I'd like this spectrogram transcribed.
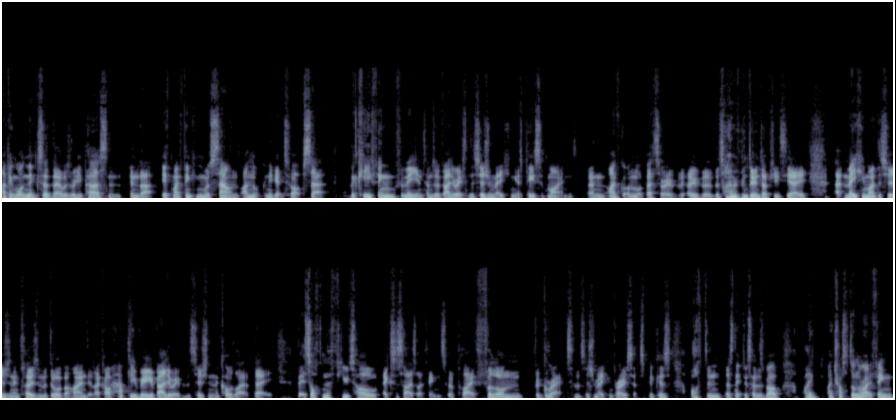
I think what Nick said there was really pertinent in that if my thinking was sound, I'm not going to get too upset. The key thing for me in terms of evaluating decision making is peace of mind. And I've gotten a lot better over over the time I've been doing WTA at making my decision and closing the door behind it. Like I'll happily reevaluate the decision in the cold light of day but it's often a futile exercise, I think, to apply full on regret to the decision making process because often, as Nick just said as well, I, I trusted on the right thing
